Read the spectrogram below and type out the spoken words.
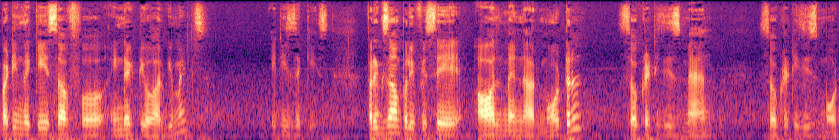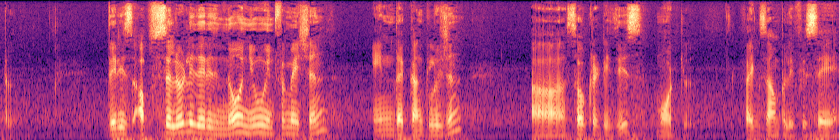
but in the case of uh, inductive arguments it is the case. For example if you say all men are mortal Socrates is man Socrates is mortal. There is absolutely there is no new information in the conclusion uh, Socrates is mortal. For example if you say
